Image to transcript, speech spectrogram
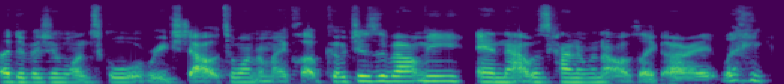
a Division one school reached out to one of my club coaches about me, and that was kind of when I was like, all right, like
